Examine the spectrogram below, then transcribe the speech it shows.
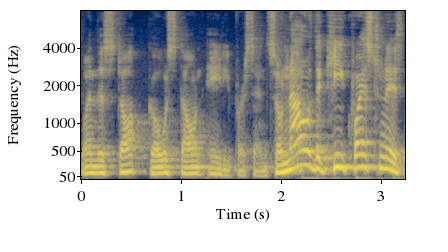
when the stock goes down 80%. So now the key question is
